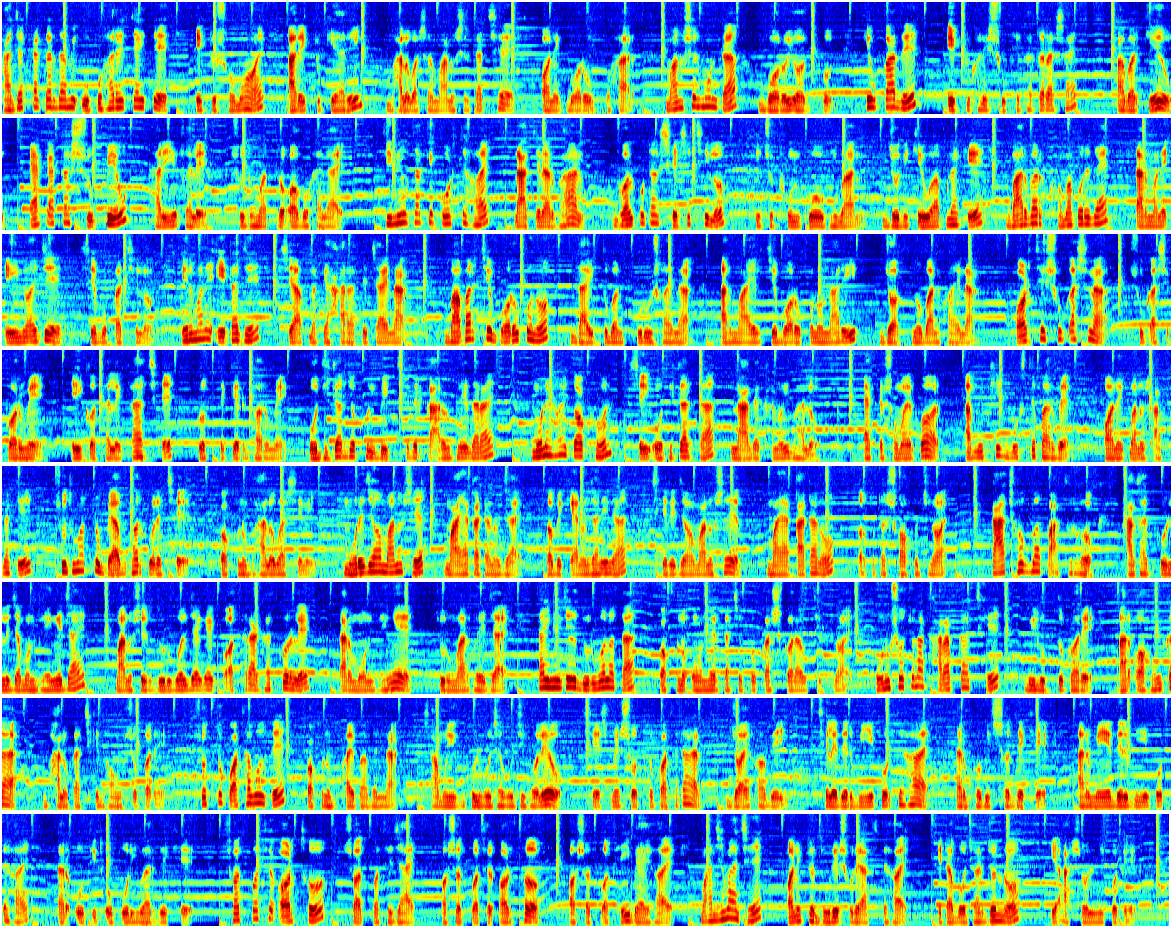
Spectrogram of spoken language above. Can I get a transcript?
হাজার টাকার দামি উপহারের চাইতে একটু সময় আর একটু কেয়ারিং ভালোবাসার মানুষের কাছে অনেক বড় উপহার। মানুষের মনটা বড়ই অদ্ভুত। কেউ কাঁদে, একটুখানি সুখে থাকার আশায়। আবার কেউ এক একা সুখ পেয়েও হারিয়ে ফেলে শুধুমাত্র অবহেলায়। চিনেও তাকে করতে হয় না চেনার ভান। গল্পটার শেষে ছিল কিছু ঠুনকো অভিমান। যদি কেউ আপনাকে বারবার ক্ষমা করে দেয় তার মানে এই নয় যে সে বোকা ছিল। এর মানে এটা যে সে আপনাকে হারাতে চায় না। বাবার চেয়ে বড় কোনো দায়িত্ববান পুরুষ হয় না আর মায়ের চেয়ে বড় কোনো নারী যত্নবান হয় না। অর্থে সুখ আসে না, সুখ আসে কর্মে। এই কথা লেখা আছে প্রত্যেকের ধর্মে। অধিকার যখন বিচ্ছেদের কারণ হয়ে দাঁড়ায়, মনে হয় তখন সেই অধিকারটা না দেখানোই ভালো। একটা সময়ের পর আপনি ঠিক বুঝতে পারবেন অনেক মানুষ আপনাকে শুধুমাত্র ব্যবহার করেছে, কখনো ভালোবাসেনি। মরে যাওয়া মানুষের মায়া কাটানো যায়, তবে কেন জানি না ছেড়ে যাওয়া মানুষের মায়া কাটানো ততটা সহজ নয়। কাজ হোক বা পাথর হোক, আঘাত করলে যেমন ভেঙে যায়, মানুষের দুর্বল জায়গায় কথার আঘাত করলে তার মন ভেঙে চুরমার হয়ে যায়। তাই নিজের দুর্বলতা কখনো অন্যের কাছে প্রকাশ করা উচিত নয়। অনুশোচনা খারাপ কাজকে বিলুপ্ত করে। আর অহংকার ভালো কাজকে ধ্বংস করে। সত্য কথা বলতে কখনো ভয় পাবেন না। সাময়িক ভুল বোঝাবুঝি হলেও শেষমেশ সত্য কথাটার জয় হবেই। ছেলেদের বিয়ে করতে হয় তার ভবিষ্যৎ দেখে, আর মেয়েদের বিয়ে করতে হয় তার অতীত ও পরিবার দেখে। সৎ পথে অর্থ সৎ পথে যায়, অসৎ পথের অর্থ অসৎ পথেই ব্যয় হয়। মাঝে মাঝে অনেকটা দূরে সরে আসতে হয়, এটা বোঝার জন্য কি আসল নিকটে।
